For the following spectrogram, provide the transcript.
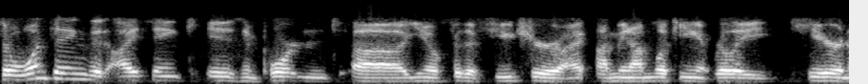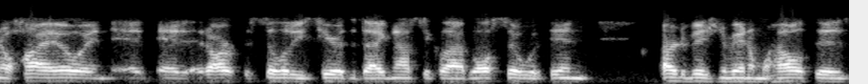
so one thing that I think is important, uh, you know, for the future. I, I mean, I'm looking at really here in Ohio and at, at, at our facilities here at the diagnostic lab, also within our division of animal health, is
